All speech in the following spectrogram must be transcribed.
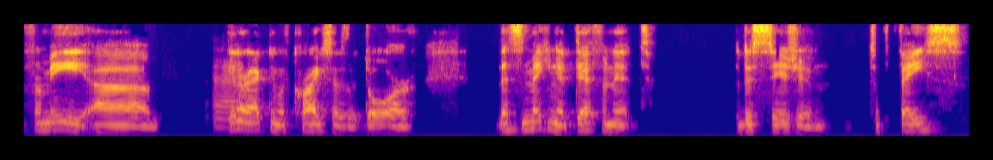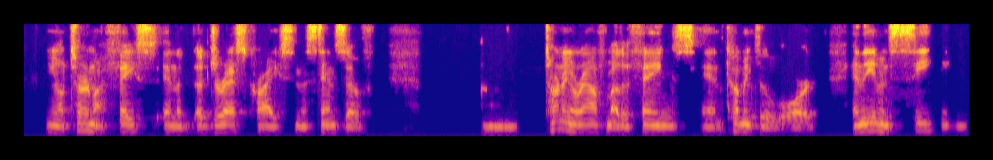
for me, uh, uh, interacting with Christ as the door that's making a definite decision to face, you know, turn my face and address Christ in the sense of um, turning around from other things and coming to the Lord, and even seeking,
